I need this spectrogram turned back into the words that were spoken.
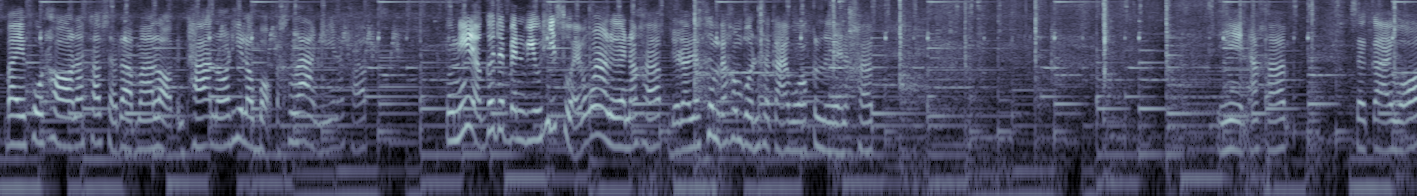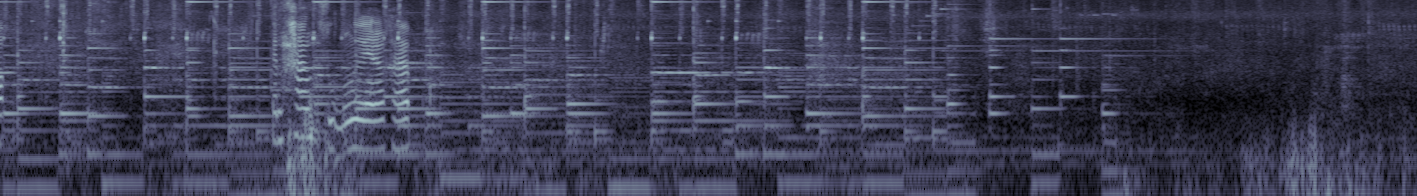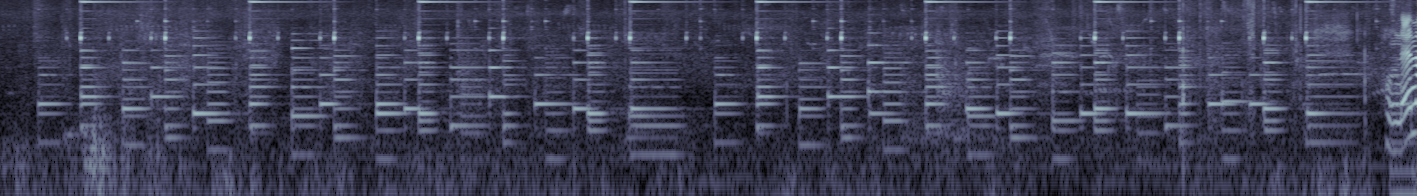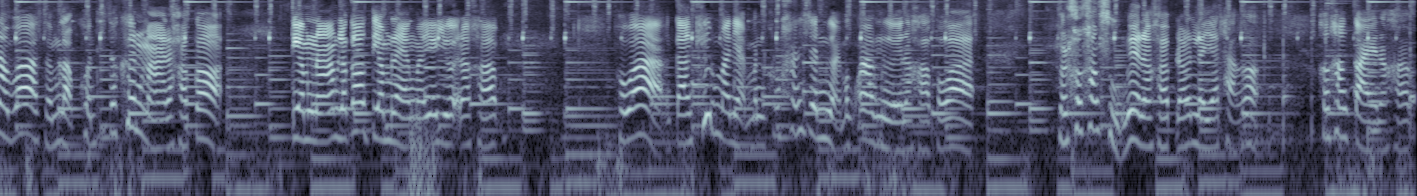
ใบโพธิ์ทองนะครับสำหรับมาหล่อเป็นพระเนาะที่เราบอกไปข้างล่างนี้นะครับ ตรงนี้เนี่ยก็จะเป็นวิวที่สวยมากๆเลยนะครับ เดี๋ยวเราจะขึ้นไปข้างบนสกายวอล์กกันเลยนะครับนี่นะครับสกายวอล์กค่อนข้างสูงเลยนะครับ ผมแนะนำว่าสำหรับคนที่จะขึ้นมานะคะ ก็เตรียมน้ำแล้วก็เตรียมแรงมาเยอะ ๆนะครับ เพราะว่าการขึ้นมาเนี่ยมันค่อนข้างที่จะเหนื่อยมากๆเลยนะคะ เพราะว่ามันค่อนข้างสูงด้วยนะครับ แล้วระยะทางก็ค่อนข้างไกลนะครับ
